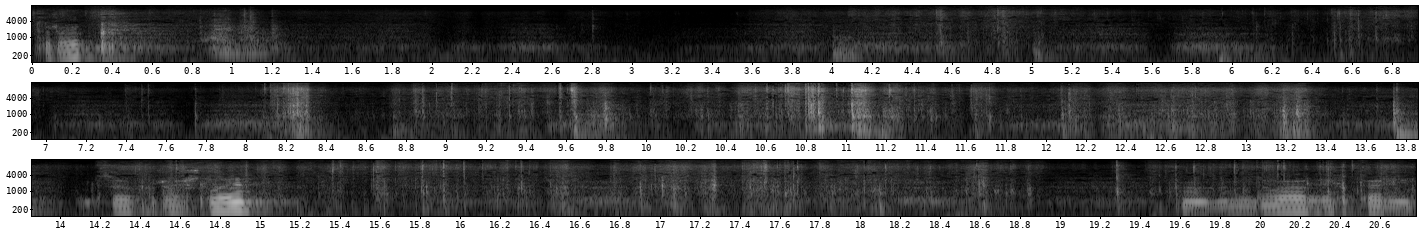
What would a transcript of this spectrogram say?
трек. Це прийшли. Мгм, Два ліхтарі.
